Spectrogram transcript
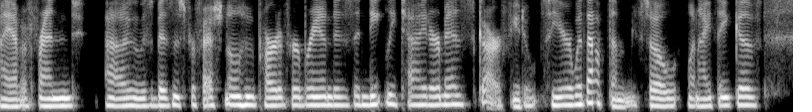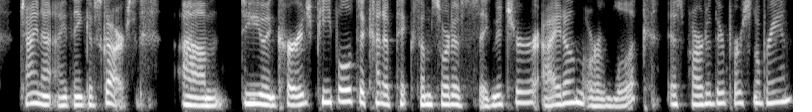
I have a friend uh, who is a business professional who part of her brand is a neatly tied Hermes scarf. You don't see her without them. So when I think of China, I think of scarves. Um, do you encourage people to kind of pick some sort of signature item or look as part of their personal brand?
